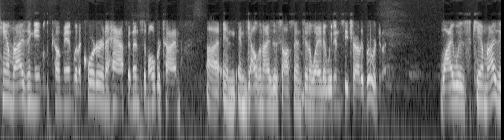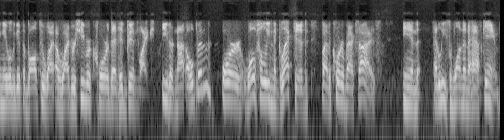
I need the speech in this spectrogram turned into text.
Cam Rising able to come in with a quarter and a half and then some overtime uh, and, and galvanize this offense in a way that we didn't see Charlie Brewer do it? Why was Cam Rising able to get the ball to a wide receiver corps that had been like either not open or woefully neglected by the quarterback's eyes in at least one and a half games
